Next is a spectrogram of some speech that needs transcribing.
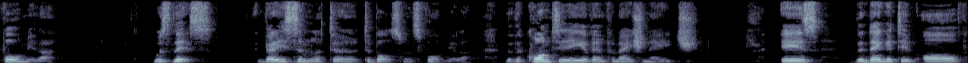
formula was this, very similar to, to Boltzmann's formula, that the quantity of information H is the negative of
